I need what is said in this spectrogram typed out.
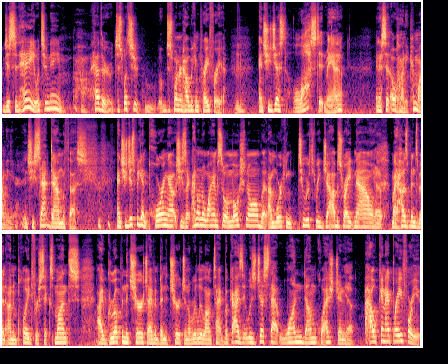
we just said, "Hey, what's your name?" Oh, Heather. Just what's your? Just wondering how we can pray for you. And she just lost it, man. And I said, "Oh, honey, come on in here." And she sat down with us, and she just began pouring out. She's like, "I don't know why I'm so emotional, but I'm working two or three jobs right now. Yep. My husband's been unemployed for six months. I grew up in the church. I haven't been to church in a really long time. But guys, it was just that one dumb question. Yep. How can I pray for you?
